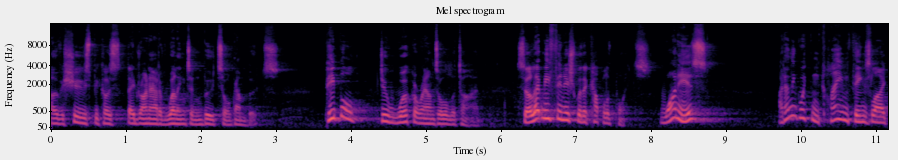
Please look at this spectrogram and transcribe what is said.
over shoes because they'd run out of Wellington boots or gum boots. People do workarounds all the time. So let me finish with a couple of points. One is, I don't think we can claim things like,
